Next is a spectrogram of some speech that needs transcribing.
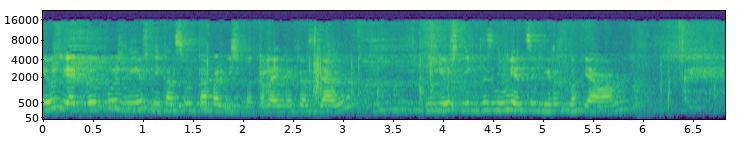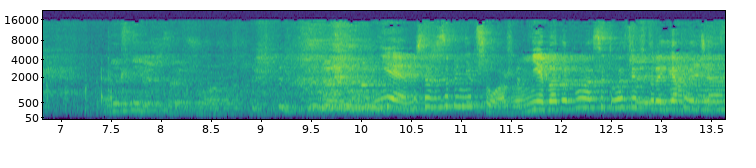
już jakby później już nie konsultowaliśmy kolejnych rozdziałów i już nigdy z nim więcej nie rozmawiałam. Nie, myślę, że sobie nie przyłożył. Nie, bo to była sytuacja, w której ja powiedziałam...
